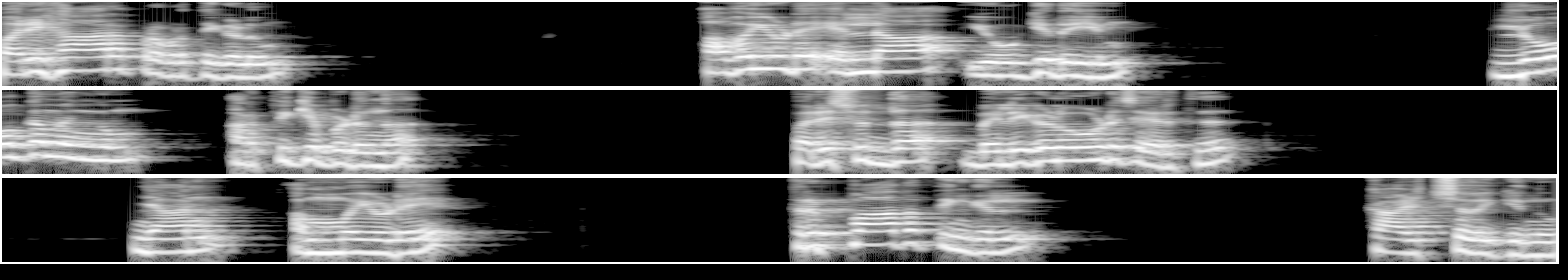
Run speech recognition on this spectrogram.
പരിഹാര പ്രവൃത്തികളും അവയുടെ എല്ലാ യോഗ്യതയും ലോകമെങ്ങും അർപ്പിക്കപ്പെടുന്ന പരിശുദ്ധ ബലികളോട് ചേർത്ത് ഞാൻ അമ്മയുടെ തൃപ്പാദത്തിങ്കിൽ കാഴ്ചവെക്കുന്നു.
